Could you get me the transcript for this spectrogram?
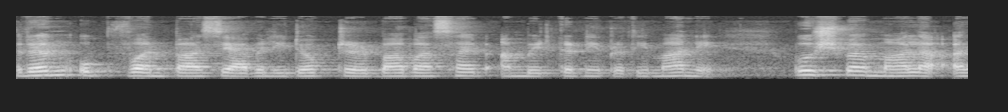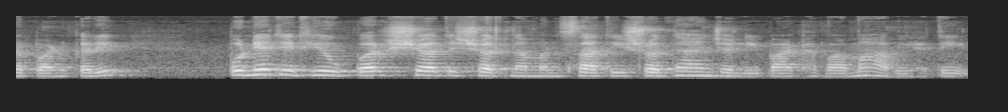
રંગ ઉપવન પાસે આવેલી ડોક્ટર બાબા સાહેબ આંબેડકરની પ્રતિમાને પુષ્પમાલા અર્પણ કરી પુણ્યતિથિ ઉપર શત શત નમન સાથે શ્રદ્ધાંજલિ પાઠવવામાં આવી હતી.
